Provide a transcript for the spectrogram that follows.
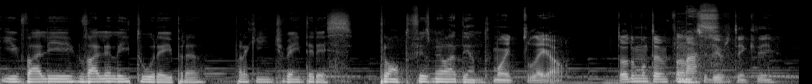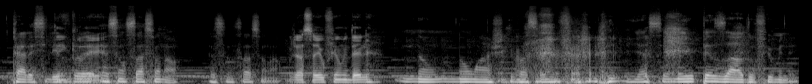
e vale, vale a leitura aí para quem tiver interesse. Pronto, fiz meu adendo. Muito legal. Todo mundo tá me falando que esse livro tem que ler. Cara, esse livro é, é, sensacional. É sensacional. Já saiu o filme dele? Não, não acho que vai sair um filme. Ia ser meio pesado o filme dele.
